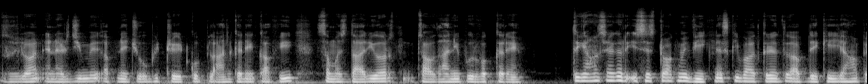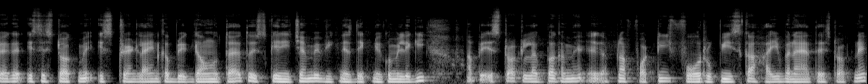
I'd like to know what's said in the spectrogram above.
सुजलॉन एनर्जी में अपने जो भी ट्रेड को प्लान करें, काफ़ी समझदारी और सावधानी पूर्वक करें। तो यहाँ से अगर इस स्टॉक में वीकनेस की बात करें तो आप देखिए यहाँ पे अगर इस स्टॉक में इस ट्रेंड लाइन का ब्रेकडाउन होता है तो इसके नीचे हमें वीकनेस देखने को मिलेगी। यहाँ पे स्टॉक लगभग हमें अपना फोर्टी फोर रुपीज़ का हाई बनाया था स्टॉक ने,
